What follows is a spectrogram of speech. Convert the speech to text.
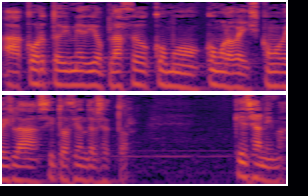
a corto y medio plazo, ¿cómo, cómo lo veis? ¿Cómo veis la situación del sector? ¿Quién se anima?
